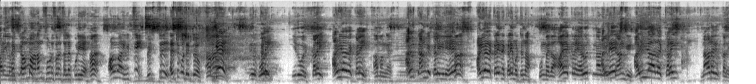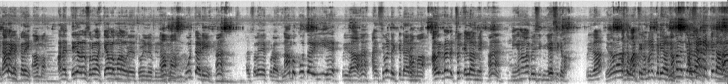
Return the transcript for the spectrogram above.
ஆடைகளை இந்த உடுத்தி கம்மானம் சூடு சுரம் செல்லக்கூடிய. அவமானம் விற்று விற்று எடுத்துக் கொண்டிருக்கிறோம் இது ஒரு கலை. இது ஒரு கலை. அழியாத கலை. ஆமாங்க. அறுபத்தி நான்கு கலையிலே. அழியாத கலை இந்த கலை மட்டும்தான். உண்மைதான். ஆயக்கலை அறுபத்தி நான்கு. அழியாத கலை நாடக கலை நாடக கலை ஆமா. ஆனா தெரியாதுன்னு சொல்லலாம் கேவலமான ஒரு தொழில் அப்படின்னு. ஆமா. கூத்தாடி. அது சொல்லவே கூடாது. நாம கூத்தாடி இல்லையே. புரியுதா? அது சிவன் இருக்கின்றாரு. ஆமா. அவருக்கு தான் இந்த சொல் எல்லாமே. நீங்க என்னெல்லாம் பேசிக்கீங்க பேசிக்கலாம். புரியுதா? அந்த. வார்த்தை நமக்கு கிடையாது. நம்மளுக்கு. ஆ.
